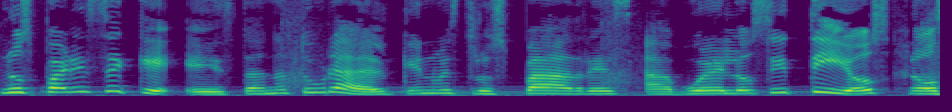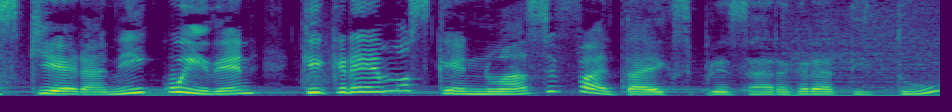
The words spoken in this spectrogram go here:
nos parece que es tan natural que nuestros padres, abuelos y tíos nos quieran y cuiden que creemos que no hace falta expresar gratitud.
